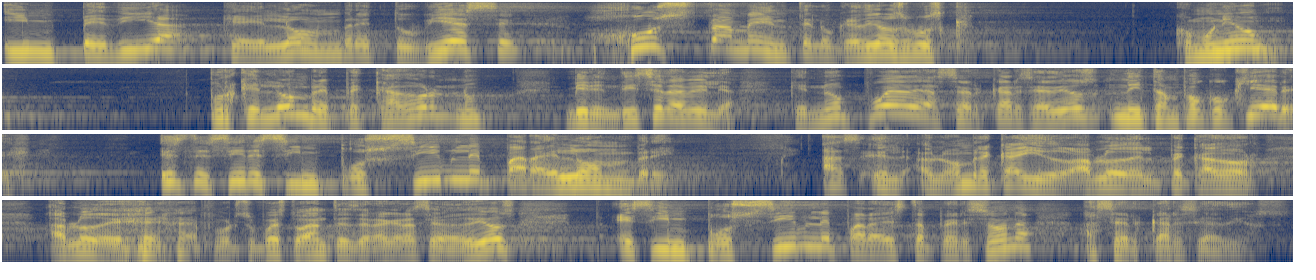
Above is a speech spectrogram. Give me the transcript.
impedía que el hombre tuviese justamente lo que Dios busca, comunión. Porque el hombre pecador, no, miren, dice la Biblia, que no puede acercarse a Dios ni tampoco quiere. Es decir, es imposible para el hombre el, hombre caído, hablo del pecador, hablo de, por supuesto, antes de la gracia de Dios, es imposible para esta persona acercarse a Dios.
